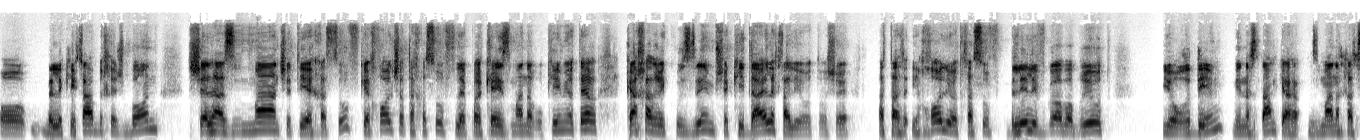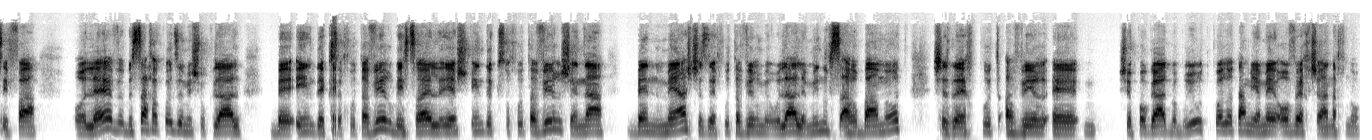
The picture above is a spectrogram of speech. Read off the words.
או בלקיחה בחשבון של הזמן שתהיה חשוף, ככל שאתה חשוף לפרקי זמן ארוכים יותר, ככה ריכוזים שכדאי לך להיות או שאתה יכול להיות חשוף בלי לפגוע בבריאות יורדים, מן הסתם, כי זמן החשיפה עולה, ובסך הכל זה משוקלל באינדקס איכות אוויר. בישראל יש אינדקס איכות אוויר שנע בין 100, שזה איכות אוויר מעולה, למינוס 400, שזה איכות אוויר אה, שפוגעת בבריאות. כל אותם ימי אובך שאנחנו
